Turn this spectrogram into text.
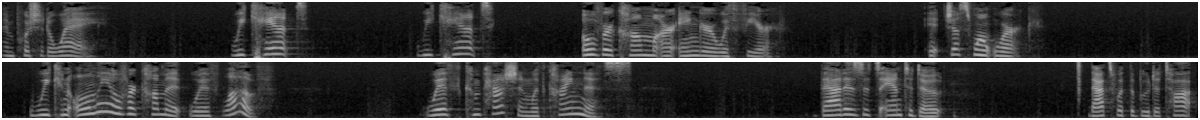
and push it away. We can't we can't overcome our anger with fear. It just won't work. We can only overcome it with love, with compassion, with kindness. That is its antidote. That's what the Buddha taught.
